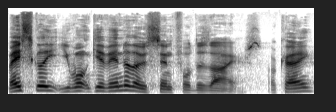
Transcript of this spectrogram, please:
Basically, you won't give in to those sinful desires, okay?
